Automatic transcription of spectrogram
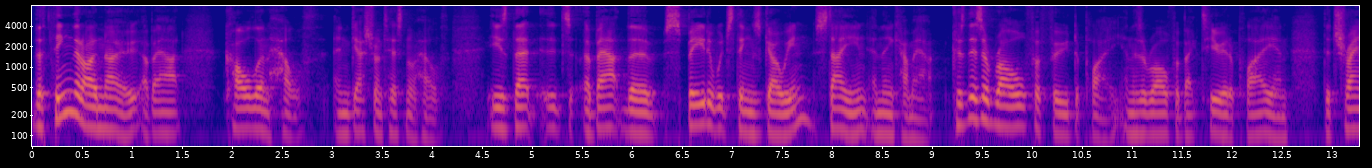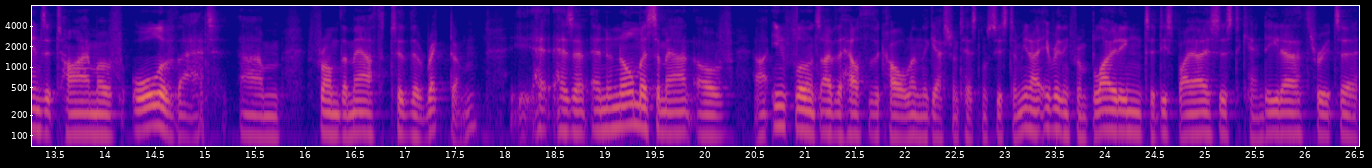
the thing that I know about colon health and gastrointestinal health is that it's about the speed at which things go in, stay in, and then come out. Because there's a role for food to play, and there's a role for bacteria to play, and the transit time of all of that um, from the mouth to the rectum has a, an enormous amount of uh, influence over the health of the colon and the gastrointestinal system. You know, everything from bloating to dysbiosis to candida through to,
